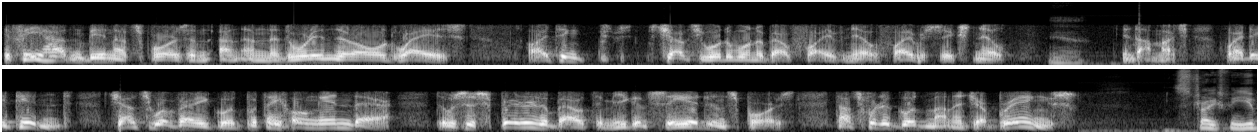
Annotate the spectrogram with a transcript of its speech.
if he hadn't been at Spurs and, and, and they were in their old ways, I think Chelsea would have won about 5 0, 5 or 6 0 Yeah. In that match, where they didn't. Chelsea were very good, but they hung in there. There was a spirit about them. You can see it in Spurs. That's what a good manager brings. Strikes me you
